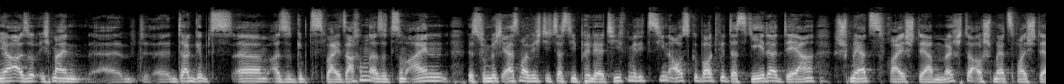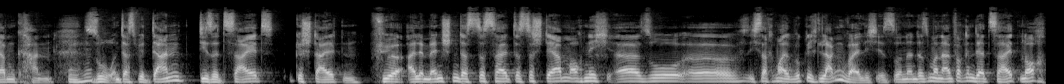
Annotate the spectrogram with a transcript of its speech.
Ja, also ich meine, äh, da gibt's äh, also gibt's zwei Sachen. Also zum einen ist für mich erstmal wichtig, dass die Palliativmedizin ausgebaut wird, dass jeder, der schmerzfrei sterben möchte, auch schmerzfrei sterben kann. Mhm. So und dass wir dann diese Zeit gestalten für alle Menschen, dass das halt, dass das Sterben auch nicht äh, so, äh, ich sag mal, wirklich langweilig ist, sondern dass man einfach in der Zeit noch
